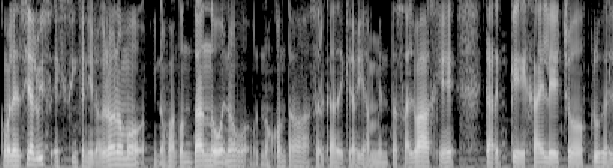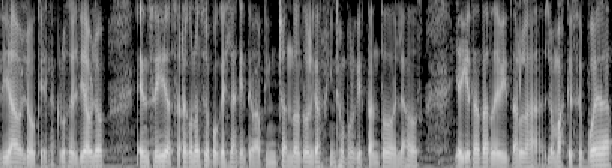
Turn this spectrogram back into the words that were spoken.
Como les decía, Luis es ingeniero agrónomo y nos va contando, bueno, nos contaba acerca de que había menta salvaje, carqueja, helechos, cruz del diablo, que la cruz del diablo enseguida se reconoce porque es la que te va pinchando todo el camino porque está en todos lados y hay que tratar de evitarla lo más que se pueda.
